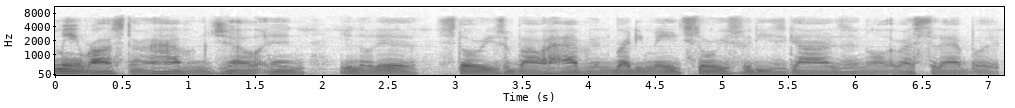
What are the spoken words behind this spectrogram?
main roster and have them gel and you know their stories about having ready-made stories for these guys and all the rest of that. But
